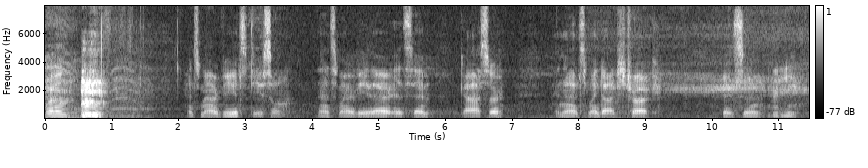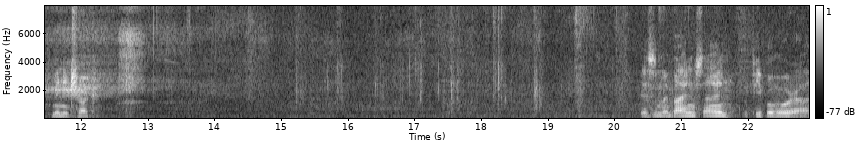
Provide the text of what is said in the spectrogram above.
Well, that's my RV, it's diesel. That's my RV there, it's um, Gasser. And that's my Dodge truck. It's a really mini truck. This is my Biden sign for people who are uh,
